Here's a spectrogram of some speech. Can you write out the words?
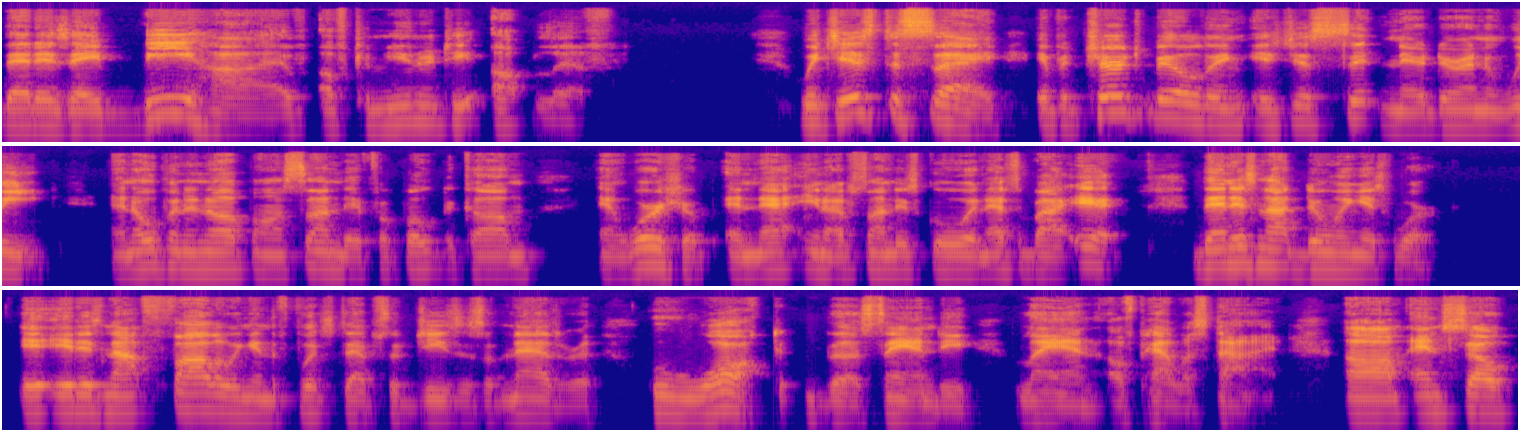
that is a beehive of community uplift. Which is to say, if a church building is just sitting there during the week and opening up on Sunday for folk to come and worship and that you know sunday school and that's about it then it's not doing its work it, it is not following in the footsteps of jesus of nazareth who walked the sandy land of palestine. Um, and so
